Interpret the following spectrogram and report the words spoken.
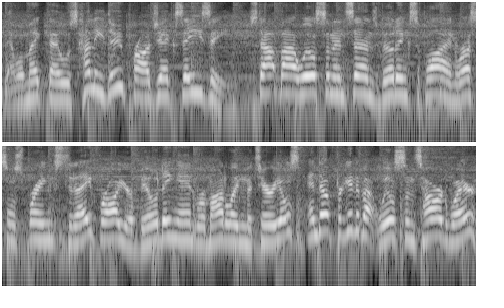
that will make those honeydew projects easy. Stop by Wilson and Sons Building Supply in Russell Springs today for all your building and remodeling materials. And don't forget about Wilson's Hardware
